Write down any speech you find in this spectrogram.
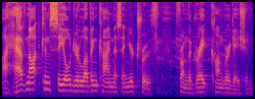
I have not concealed your loving kindness and your truth from the great congregation.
